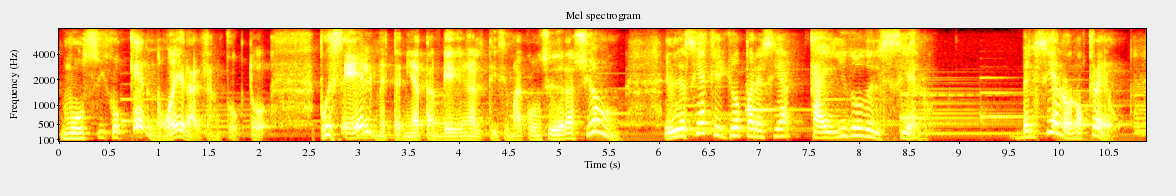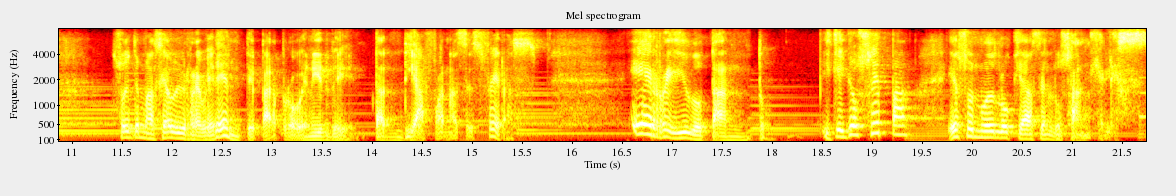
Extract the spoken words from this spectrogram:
músico, que no era Jean Cocteau, pues él me tenía también en altísima consideración y decía que yo parecía caído del cielo. Del cielo no creo. Soy demasiado irreverente para provenir de tan diáfanas esferas. He reído tanto y que yo sepa, eso no es lo que hacen los ángeles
